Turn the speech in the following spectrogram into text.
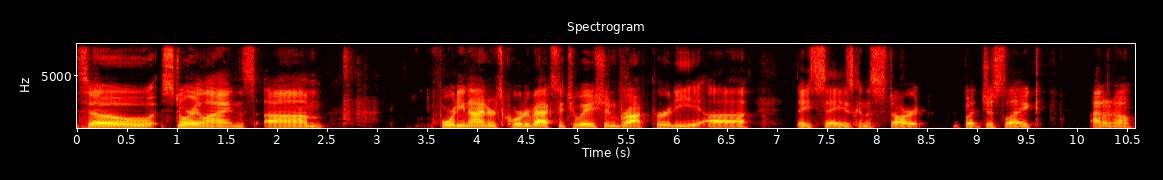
So storylines. Um, 49ers quarterback situation. Brock Purdy. Uh, they say is going to start, but just like I don't know.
